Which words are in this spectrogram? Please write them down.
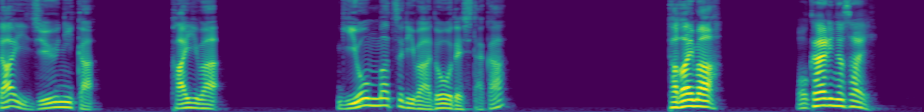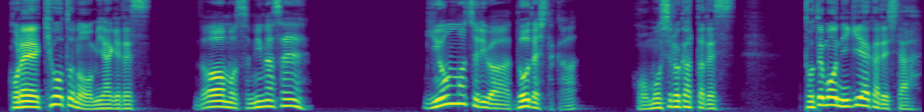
第12課。会話。祇園祭りはどうでしたか？ただいま。お帰りなさい。これ京都のお土産です。どうもすみません。祇園祭りはどうでしたか？面白かったです。とても賑やかでした。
